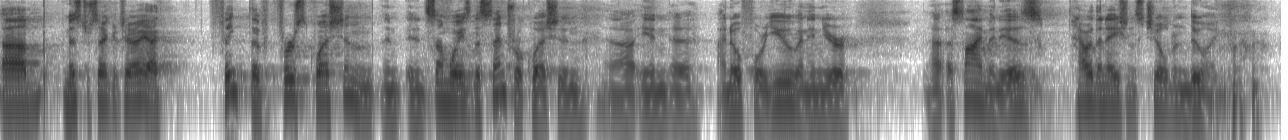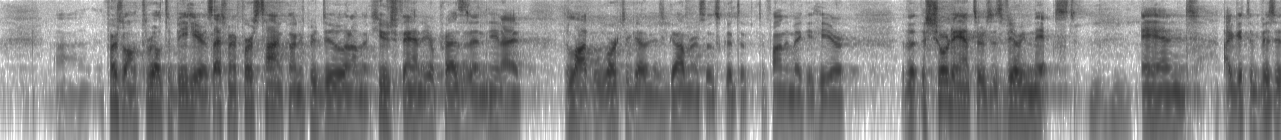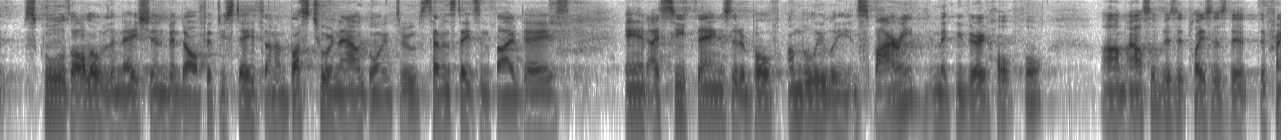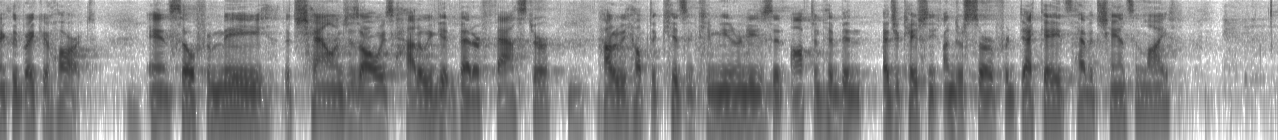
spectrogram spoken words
Um, Mr. Secretary, I think the first question, in, in some ways the central question, uh, in, I know for you and in your uh, assignment is, how are the nation's children doing? uh, first of all, I'm thrilled to be here. It's actually my first time coming to Purdue, and I'm a huge fan of your president. He and I did a lot of work together as governor, so it's good to, to finally make it here. The, the, short answer is it's very mixed. Mm -hmm. And I get to visit schools all over the nation, been to all 50 states, on a bus tour now, going through seven states in five days. And I see things that are both unbelievably inspiring and make me very hopeful, um, I also visit places that, that frankly break your heart. And so for me, the challenge is always how do we get better faster? How do we help the kids in communities that often have been educationally underserved for decades have a chance in life?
